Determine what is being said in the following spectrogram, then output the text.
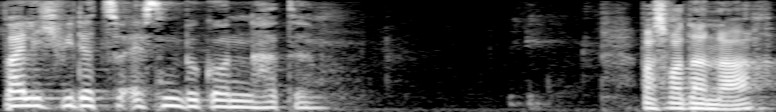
Weil ich wieder zu essen begonnen hatte. Was war danach?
